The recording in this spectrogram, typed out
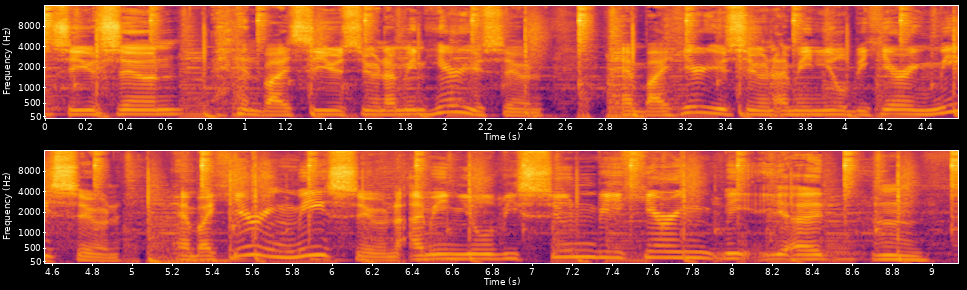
See you soon, and by see you soon I mean hear you soon. And by hear you soon, I mean you'll be hearing me soon. And by hearing me soon, I mean you'll be soon be hearing me. Uh, mm.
